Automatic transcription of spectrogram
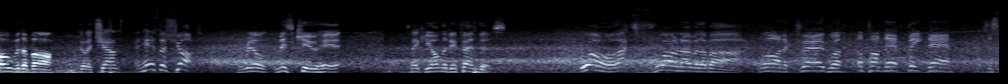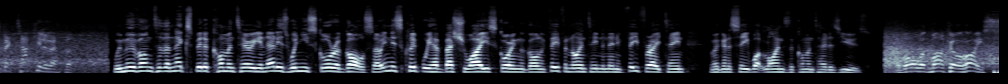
over the bar. Got a chance. And here's the shot. A real miscue here. Taking on the defenders. Whoa, that's flown over the bar. Oh, the crowd were up on their feet there. It's a spectacular effort. We move on to the next bit of commentary, and that is when you score a goal. So in this clip, we have Batshuayi scoring a goal in FIFA 19 and then in FIFA 18, and we're going to see what lines the commentators use. The ball with Marco Reus.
